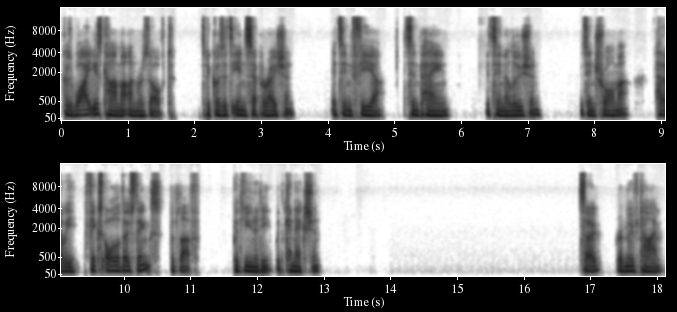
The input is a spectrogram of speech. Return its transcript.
Because why is karma unresolved? It's because it's in separation, it's in fear, it's in pain, it's in illusion, it's in trauma. How do we fix all of those things? With love, with unity, with connection. So remove time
